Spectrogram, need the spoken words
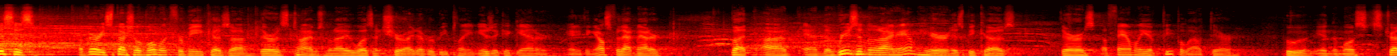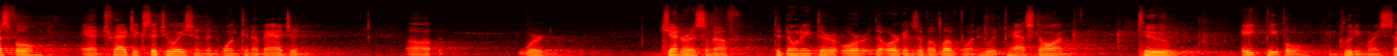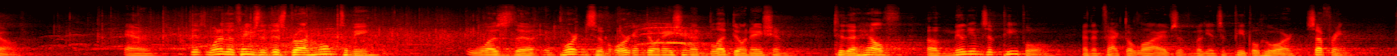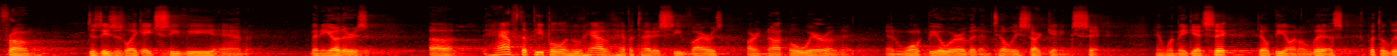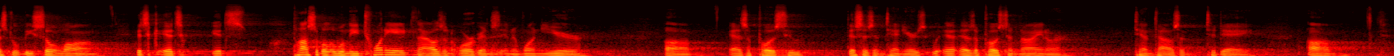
this is a very special moment for me because uh, there was times when I wasn't sure I'd ever be playing music again or anything else for that matter. But uh, and the reason that I am here is because there's a family of people out there who, in the most stressful and tragic situation that one can imagine, uh, were generous enough to donate their or, the organs of a loved one who had passed on to eight people, including myself. And this, one of the things that this brought home to me was the importance of organ donation and blood donation to the health of millions of people, and in fact, the lives of millions of people who are suffering from diseases like HCV and many others. Uh, half the people who have hepatitis C virus are not aware of it and won't be aware of it until they start getting sick. And when they get sick, they'll be on a list, but the list will be so long. It's, it's, it's possible it will need 28,000 organs in one year, um, as opposed to, this is in 10 years, as opposed to nine or 10,000 today. Um,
